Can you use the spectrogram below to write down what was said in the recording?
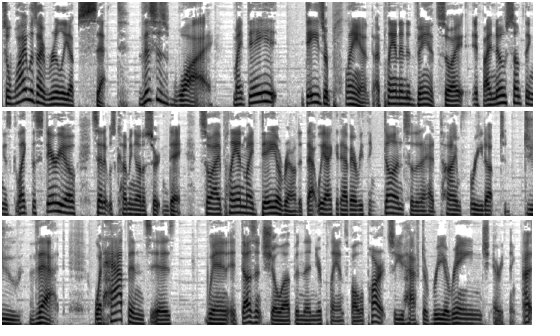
So, why was I really upset? This is why. My day days are planned. I plan in advance. So I if I know something is like the stereo said it was coming on a certain day. So I plan my day around it. That way I could have everything done so that I had time freed up to do that. What happens is when it doesn't show up and then your plans fall apart. So you have to rearrange everything. I,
